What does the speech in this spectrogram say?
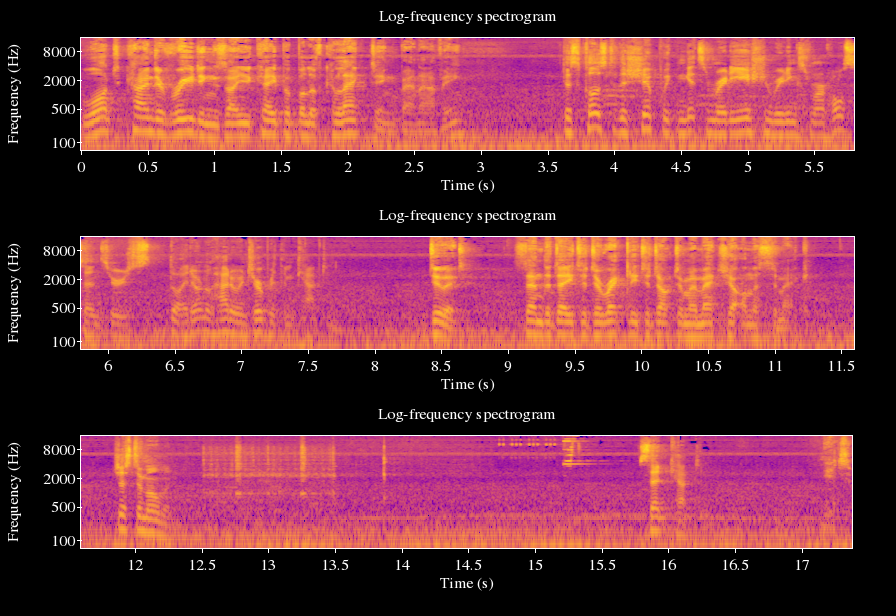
What kind of readings are you capable of collecting, Ben-Avi? This close to the ship, we can get some radiation readings from our hull sensors, though I don't know how to interpret them, Captain. Do it. Send the data directly to Dr. Mametja on the Simek. Just a moment. Sent, Captain. It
